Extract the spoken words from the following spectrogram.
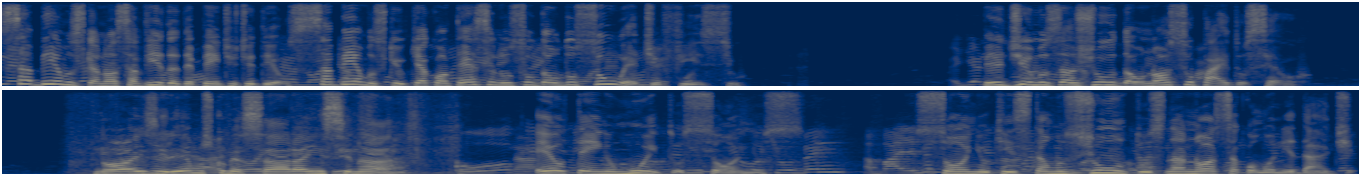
Sabemos que a nossa vida depende de Deus. Sabemos que o que acontece no Sudão do Sul é difícil. Pedimos ajuda ao nosso Pai do céu. Nós iremos começar a ensinar. Eu tenho muitos sonhos. Sonho que estamos juntos na nossa comunidade.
